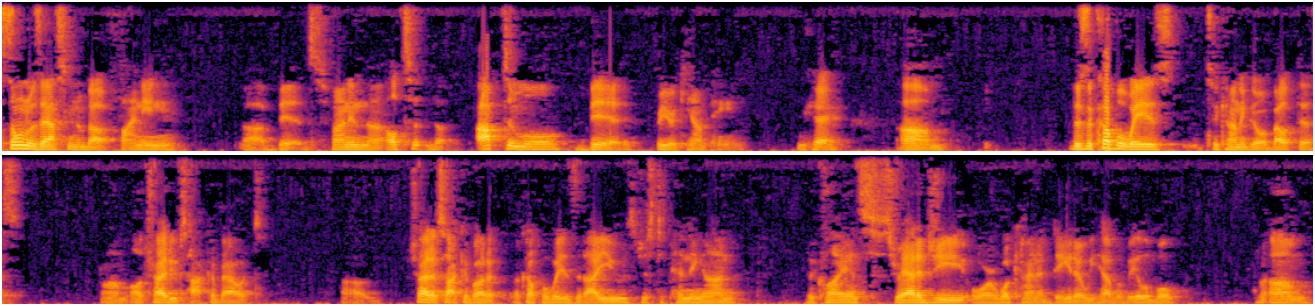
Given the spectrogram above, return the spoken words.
someone was asking about finding uh, bids, finding the, the optimal bid for your campaign. Okay? Um, there's a couple ways to kind of go about this. Um, I'll try to talk about uh, try to talk about a, a couple ways that I use, just depending on the client's strategy or what kind of data we have available. Um,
